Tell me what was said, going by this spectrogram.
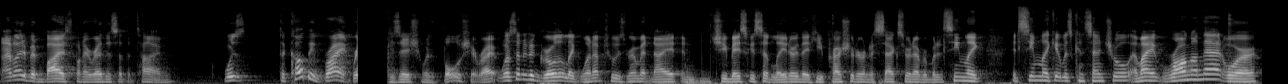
I might have been biased when I read this at the time. Was the Kobe Bryant accusation was bullshit, right? Wasn't it a girl that like went up to his room at night and she basically said later that he pressured her into sex or whatever? But it seemed like it seemed like it was consensual. Am I wrong on that, or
